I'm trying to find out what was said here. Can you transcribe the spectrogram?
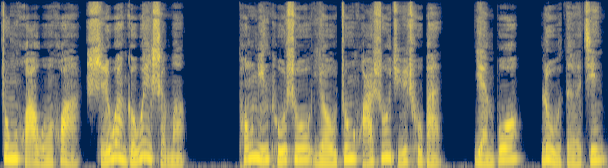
中华文化十万个为什么，同名图书由中华书局出版，演播陆德金。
